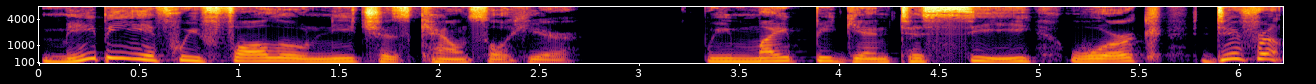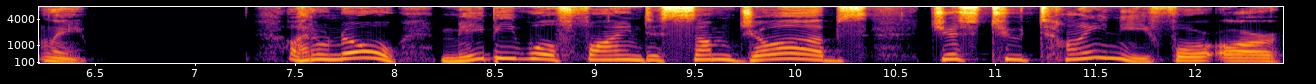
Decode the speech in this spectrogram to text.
maybe if we follow Nietzsche's counsel here, we might begin to see work differently. I don't know, maybe we'll find some jobs just too tiny for our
